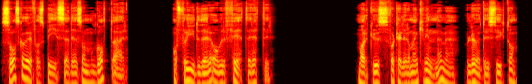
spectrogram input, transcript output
så skal dere få spise det som godt er, og fryde dere over fete retter. Markus forteller om en kvinne med blødersykdom.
